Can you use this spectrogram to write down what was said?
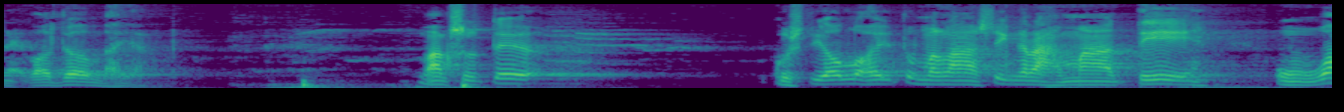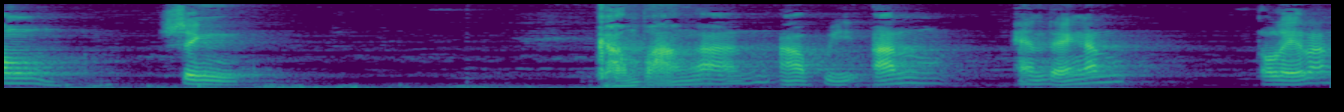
Nek qada mbayar. Maksudnya Gusti Allah itu melasi ngrahmati wong sing gampangan, apian, entengan, toleran.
